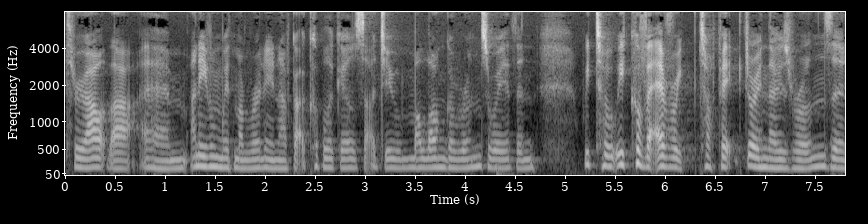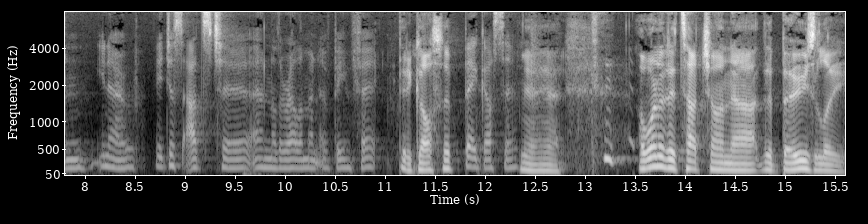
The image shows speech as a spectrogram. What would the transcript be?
throughout that. Um, and even with my running, I've got a couple of girls that I do my longer runs with, and we talk, we cover every topic during those runs. And you know, it just adds to another element of being fit. Bit of gossip. Bit of gossip. Yeah, yeah. I wanted to touch on uh, the booze, Lou.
